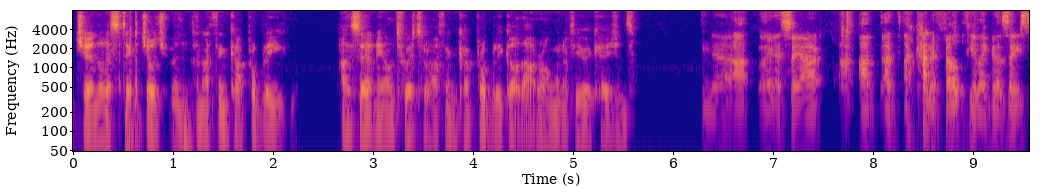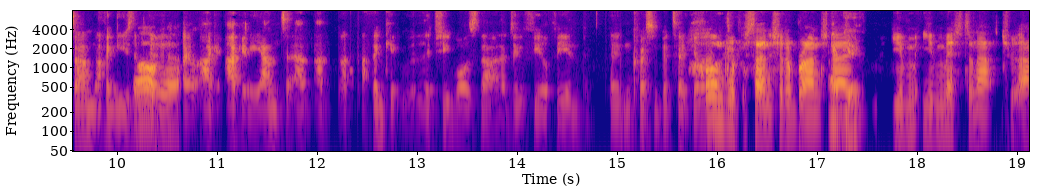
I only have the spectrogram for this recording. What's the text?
journalistic judgment and i think i probably I, certainly on twitter i think i probably got that wrong on a few occasions yeah, I, like I say, I, I, I, I, kind of felt for you. Like I say, Sam, I think you used the oh, yeah. ag- agony aunt. I, I, I, think it literally was that, and I do feel for you in, in Chris in particular. Hundred percent should have branched out. You. you you missed an actual,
